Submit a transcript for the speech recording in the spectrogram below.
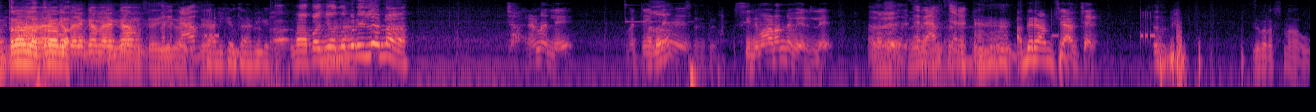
അത്ര ഉള്ളു അത്ര ഉള്ളു ചരണല്ലേ മറ്റേ? സിനിമാടന്റെ പേരല്ലേ? അത് രാം രാം ചരൺ ഇത് പ്രശ്നമാവൂ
